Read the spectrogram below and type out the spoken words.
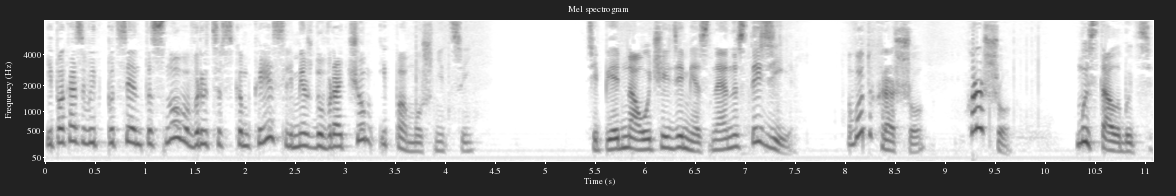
и показывает пациента снова в рыцарском кресле между врачом и помощницей. Теперь на очереди местная анестезия. Вот и хорошо. Хорошо. Мы, стало быть,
